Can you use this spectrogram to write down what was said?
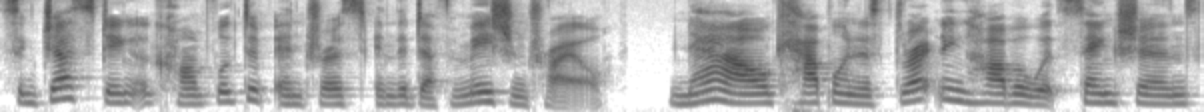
suggesting a conflict of interest in the defamation trial. Now, Kaplan is threatening Habba with sanctions,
